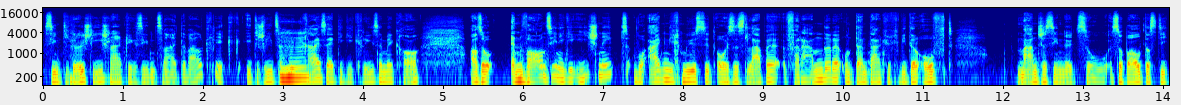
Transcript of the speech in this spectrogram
sind die grössten Einschränkungen seit dem Zweiten Weltkrieg. In der Schweiz mhm. haben wir mhm. keine solche Krise mehr gehabt. Also ein wahnsinniger Einschnitt, wo eigentlich unser Leben verändern Und dann denke ich wieder oft, Menschen sind nicht so. Sobald dass die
